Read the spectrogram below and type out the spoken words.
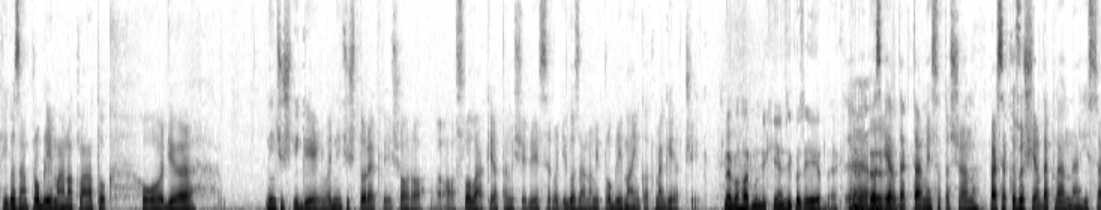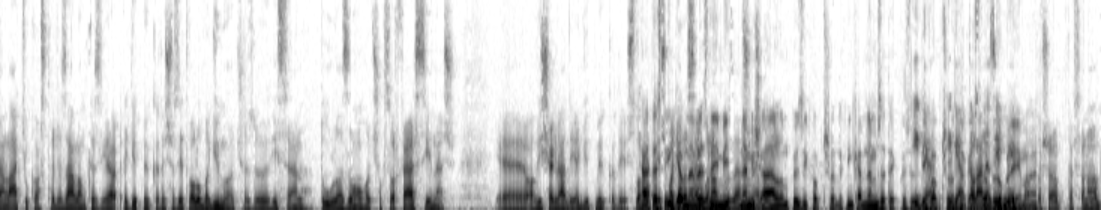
igazán problémának látok, hogy e, nincs is igény, vagy nincs is törekvés arra a szlovák értelmiség részéről, hogy igazán a mi problémáinkat megértsék. Meg a harmadik hiányzik az érdek. Tehát, az érdek természetesen, persze közös érdek lenne, hiszen látjuk azt, hogy az államközi együttműködés azért valóban gyümölcsöző, hiszen túl azon, hogy sokszor felszínes, a visegrádi együttműködés, hát ezt inkább nevezném itt nem is államközi kapcsolatnak, inkább nemzetek közötti igen, kapcsolatnak igen, talán ez így még fontosabb, köszönöm.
